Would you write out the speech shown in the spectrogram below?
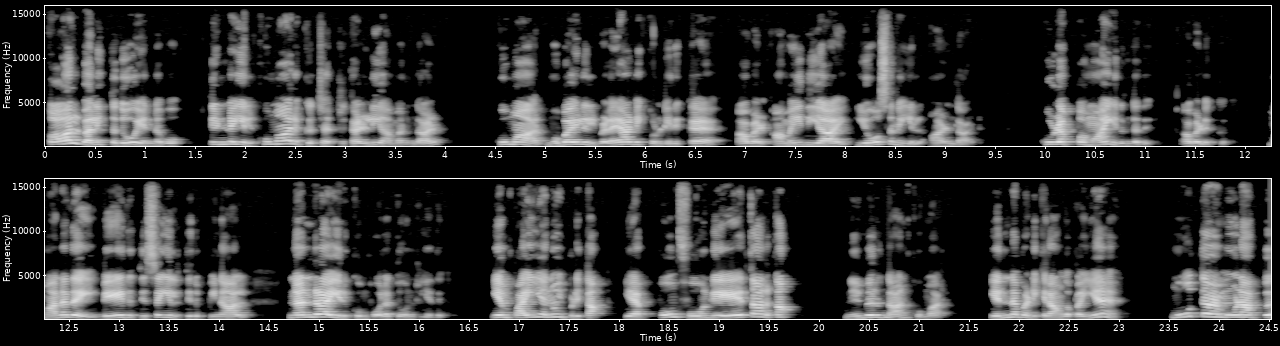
கால் வலித்ததோ என்னவோ திண்ணையில் குமாருக்கு சற்று தள்ளி அமர்ந்தாள். குமார் மொபைலில் விளையாடிக் கொண்டிருக்க அவள் அமைதியாய் யோசனையில் ஆழ்ந்தாள். குழப்பமாய் இருந்தது அவளுக்கு. மனதை வேறு திசையில் திருப்பினால் நன்றாயிருக்கும் போல தோன்றியது. என் பையனும் இப்படித்தான். எப்பவும் ஃபோன்லேயே தான் இருக்கான். நிமிர்ந்தான் குமார். என்ன படிக்கிறான் உங்க பையன்? மூத்தவன் மூணாப்பு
